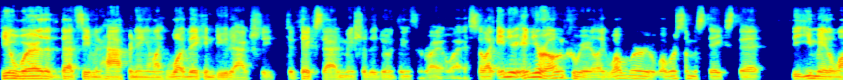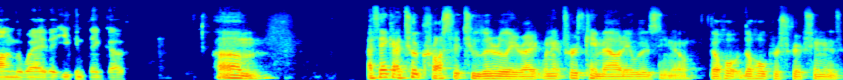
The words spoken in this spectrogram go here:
be aware that that's even happening and like what they can do to actually to fix that and make sure they're doing things the right way. So like in your in your own career, like what were what were some mistakes that that you made along the way that you can think of? Um, I think I took CrossFit too literally. Right when it first came out, it was you know the whole the whole prescription is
